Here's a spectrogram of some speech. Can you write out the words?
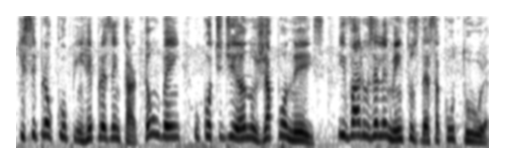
que se preocupe em representar tão bem o cotidiano japonês e vários elementos dessa cultura.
